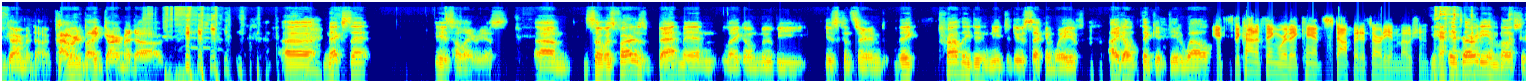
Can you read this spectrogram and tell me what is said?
Garmadog? Powered by Garmadog. uh, next set is hilarious. Um, so as far as Batman Lego movie is concerned, they probably didn't need to do a second wave. I don't think it did well. It's the kind of thing where they can't stop it. It's already in motion. Yeah. It's already in motion.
